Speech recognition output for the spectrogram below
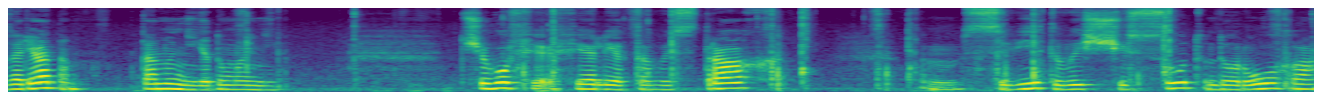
зарядом? Та ну ні, я думаю, ні. Чого фі- фіолетовий страх, світ, вищий суд, дорога.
